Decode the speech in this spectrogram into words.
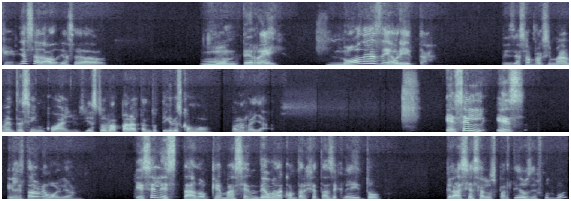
que ya se ha dado, ya se ha dado? Monterrey, no desde ahorita, desde hace aproximadamente cinco años, y esto va para tanto Tigres como para Rayados. Es el, es el estado de Nuevo León. Es el estado que más se endeuda con tarjetas de crédito gracias a los partidos de fútbol.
